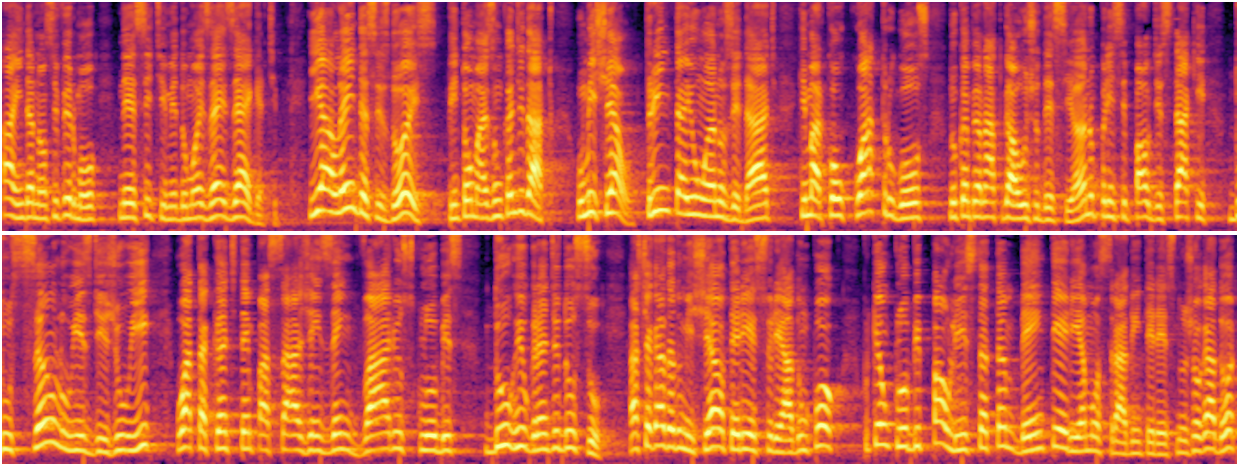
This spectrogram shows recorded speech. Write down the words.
ainda não se firmou nesse time do Moisés Egert. E além desses dois, pintou mais um candidato, o Michel, 31 anos de idade, que marcou quatro gols no Campeonato Gaúcho desse ano, principal destaque do São Luís de Juí. O atacante tem passagens em vários clubes do Rio Grande do Sul. A chegada do Michel teria esfriado um pouco, porque um clube paulista também teria mostrado interesse no jogador,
